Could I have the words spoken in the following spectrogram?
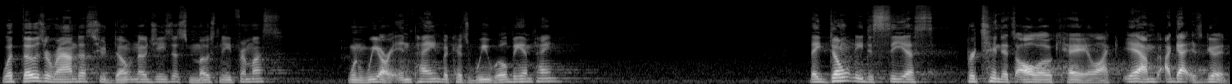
what those around us who don't know Jesus most need from us when we are in pain, because we will be in pain, they don't need to see us pretend it's all okay. Like, yeah, I'm, I got it's good.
